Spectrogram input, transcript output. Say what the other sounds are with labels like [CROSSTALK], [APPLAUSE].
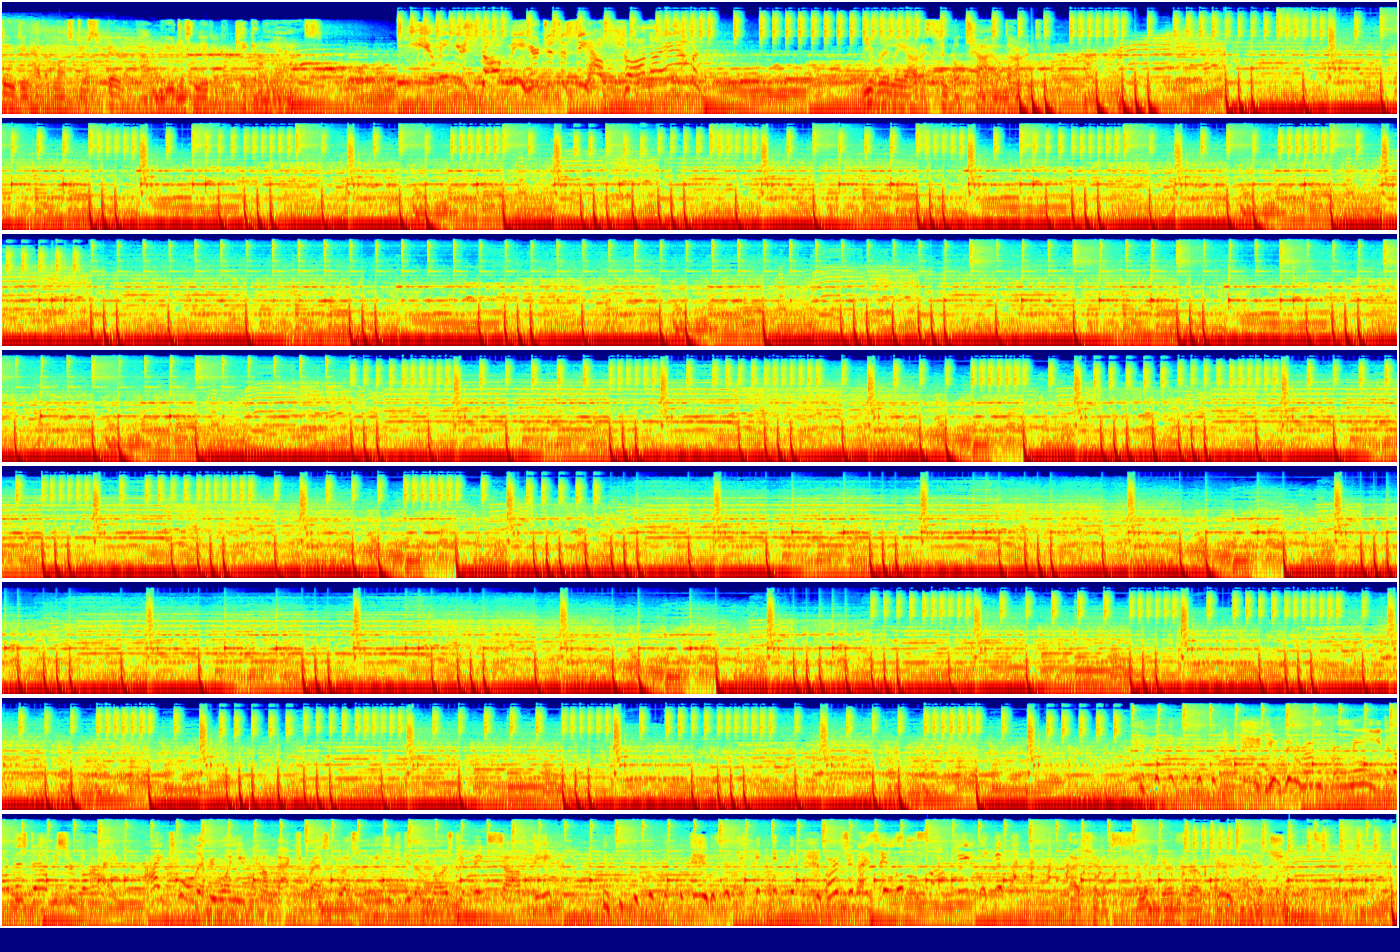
seems you haven't lost your spirit power. You just needed a kick in the ass. You mean you stalled me here just to see how strong I am? You really are a simple child, To help me survive. I told everyone you'd come back to rescue us when we needed you the most, you big softy. [LAUGHS] or should I say little softy? [LAUGHS] I should have slit your throat when I had the chance.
